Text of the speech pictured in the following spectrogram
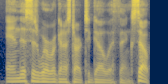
And this is where we're going to start to go with things. So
